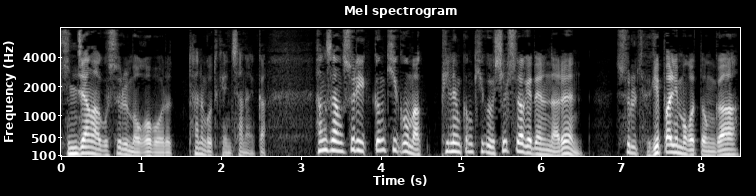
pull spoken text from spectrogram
긴장하고 술을 먹어버릇하는 것도 괜찮아요. 그러니까 항상 술이 끊기고 막 필름 끊기고 실수하게 되는 날은 술을 되게 빨리 먹었던가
